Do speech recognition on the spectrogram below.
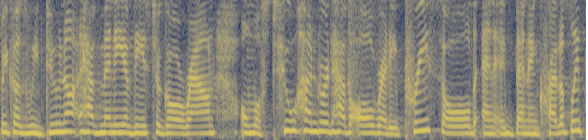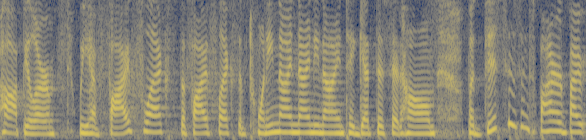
because we do not have many of these to go around. Almost 200 have already pre-sold and it's been incredibly popular. We have five flex, the five flex of $29.99 to get this at home. But this is inspired by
